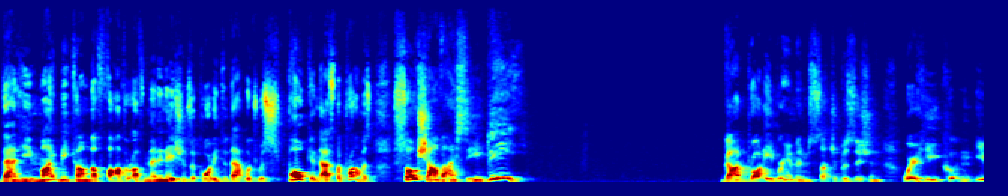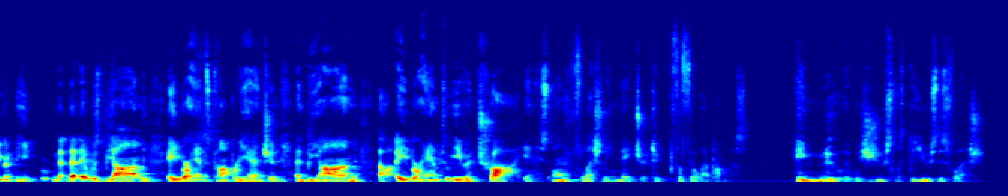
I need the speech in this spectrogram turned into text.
That he might become the father of many nations according to that which was spoken, that's the promise, so shall thy seed be. God brought Abraham in such a position where he couldn't even he that it was beyond Abraham's comprehension and beyond uh, Abraham to even try in his own fleshly nature to fulfill that promise. He knew it was useless to use his flesh.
